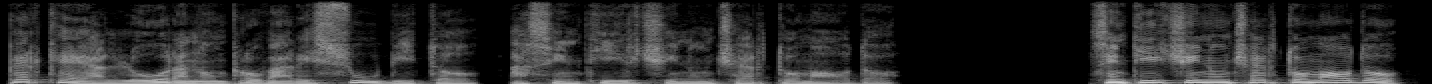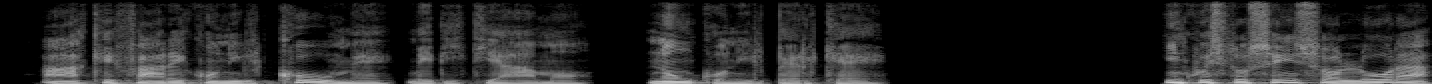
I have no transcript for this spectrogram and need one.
Perché allora non provare subito a sentirci in un certo modo? Sentirci in un certo modo ha a che fare con il come meditiamo, non con il perché. In questo senso allora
